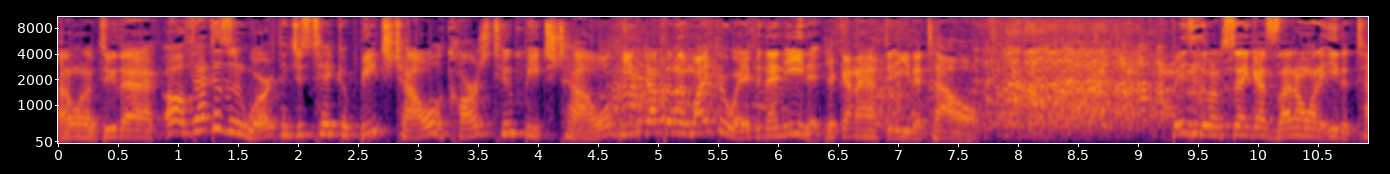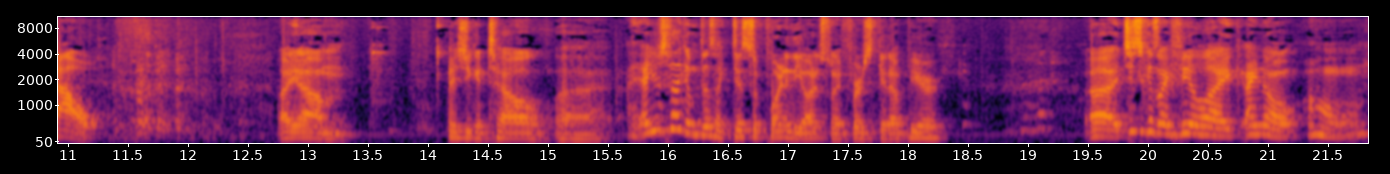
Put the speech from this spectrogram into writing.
I don't want to do that. Oh, if that doesn't work, then just take a beach towel, a Cars 2 beach towel, heat it up in the microwave, and then eat it. You're going to have to eat a towel. Basically, what I'm saying, guys, is I don't want to eat a towel. I, um, as you can tell, uh, I, I just feel like I'm just like disappointing the audience when I first get up here. Uh, just because I feel like, I know, oh.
